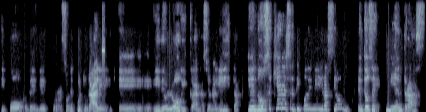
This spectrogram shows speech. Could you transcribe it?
tipo de, de por razones culturales, eh, ideológicas, nacionalistas, que no se quiere ese tipo de inmigración. Entonces, mientras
